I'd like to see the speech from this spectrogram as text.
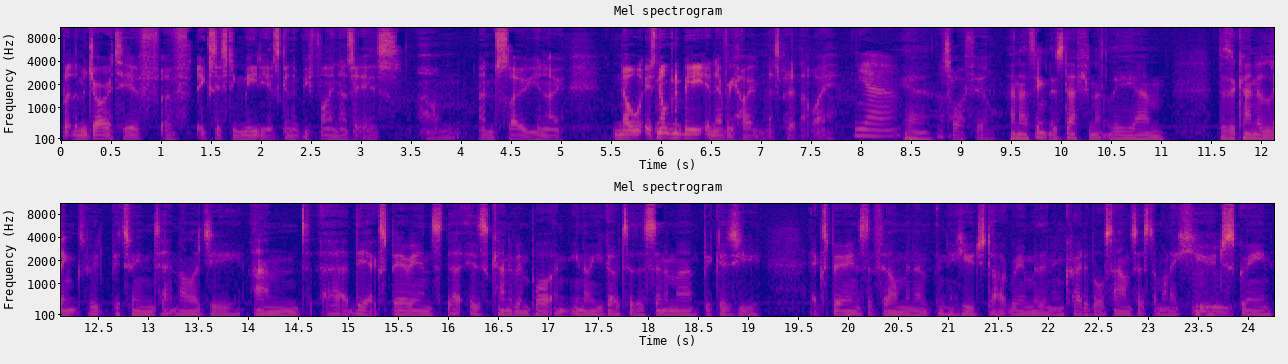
but the majority of, of existing media is going to be fine as it is. Um, and so you know, no, it's not going to be in every home. Let's put it that way. Yeah. Yeah. That's how I feel. And I think there's definitely um, there's a kind of link be- between technology and uh, the experience that is kind of important. You know, you go to the cinema because you experience the film in a, in a huge dark room with an incredible sound system on a huge Mhm. screen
